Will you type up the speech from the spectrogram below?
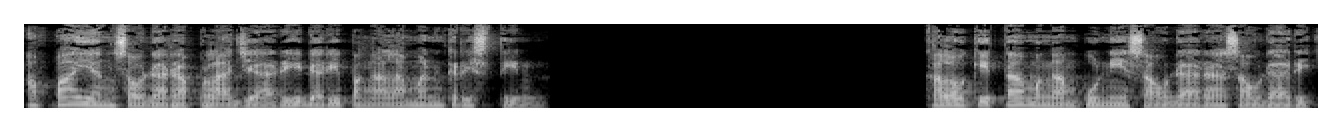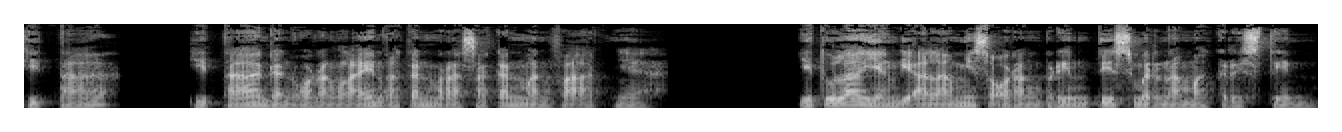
Apa yang saudara pelajari dari pengalaman Kristin? Kalau kita mengampuni saudara-saudari kita, kita dan orang lain akan merasakan manfaatnya. Itulah yang dialami seorang perintis bernama Christine.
